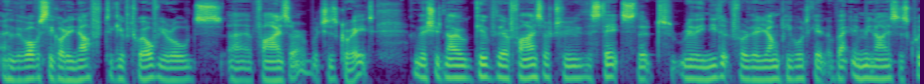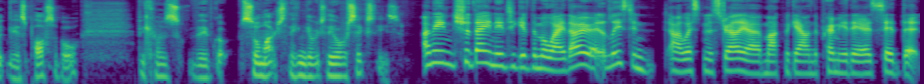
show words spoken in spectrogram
and they've obviously got enough to give 12 year olds uh, Pfizer, which is great. And they should now give their Pfizer to the states that really need it for their young people to get immunised as quickly as possible because they've got so much they can give it to the over 60s. I mean, should they need to give them away though? At least in uh, Western Australia, Mark McGowan, the Premier there, has said that,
